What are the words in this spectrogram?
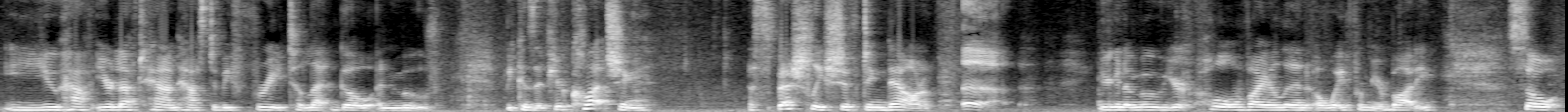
you have your left hand has to be free to let go and move. Because if you're clutching, especially shifting down, ugh, you're gonna move your whole violin away from your body. So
